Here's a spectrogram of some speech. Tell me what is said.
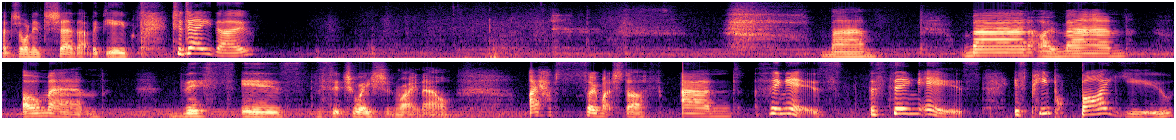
I just wanted to share that with you. Today though, man, man, oh man, oh man, this is the situation right now. I have so much stuff and thing is, the thing is, is people buy you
